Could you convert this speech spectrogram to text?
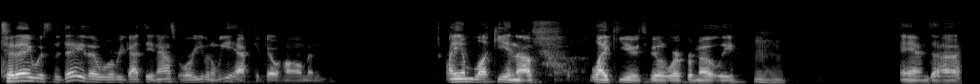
today was the day though where we got the announcement where even we have to go home and I am lucky enough, like you, to be able to work remotely, hmm and uh,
